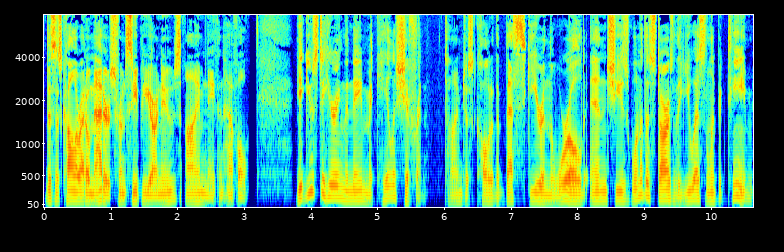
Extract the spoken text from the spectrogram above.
This is Colorado Matters from CPR News. I'm Nathan Heffel. Get used to hearing the name Mikaela Shiffrin. Time just called her the best skier in the world, and she's one of the stars of the U.S. Olympic team.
